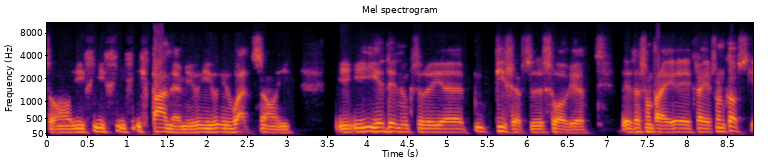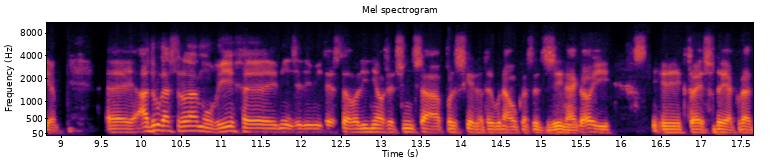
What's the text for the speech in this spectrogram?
są ich, ich, ich, ich panem i, i władcą i, i, i jedynym, który je pisze w cudzysłowie, to są kraje, kraje członkowskie. E, a druga strona mówi, e, między innymi to jest to linia orzecznicza Polskiego Trybunału Konstytucyjnego, i, i która jest tutaj akurat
